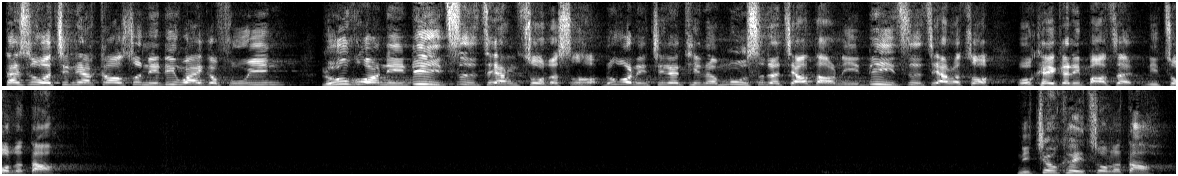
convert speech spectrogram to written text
但是我今天要告诉你另外一个福音：如果你立志这样做的时候，如果你今天听了牧师的教导，你立志这样的做，我可以跟你保证，你做得到，你就可以做得到。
